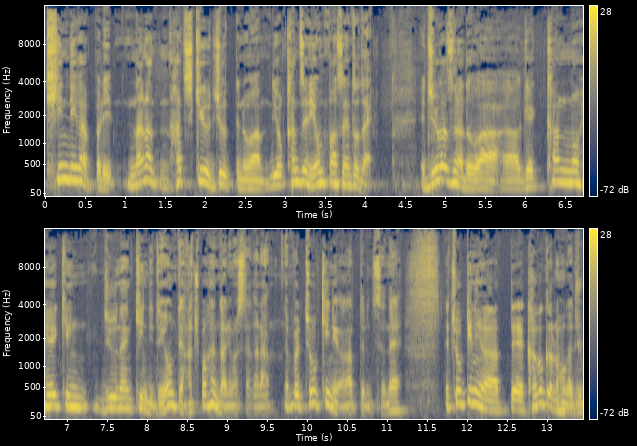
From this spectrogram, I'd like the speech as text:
金利がやっぱり7、8、9、10っていうのは完全に4%台。10月などは月間の平均10年金利で4.8%ありましたから、やっぱり長期金利が上がってるんですよね。長期金利が上がって株価の方が10%、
